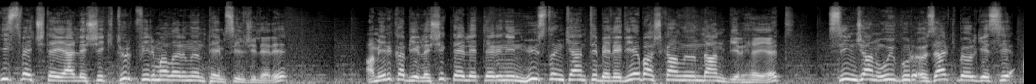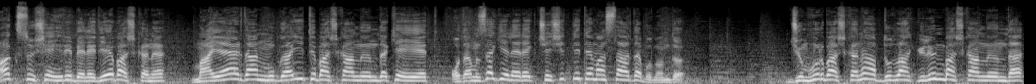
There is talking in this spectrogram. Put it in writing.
İsveç'te yerleşik Türk firmalarının temsilcileri, Amerika Birleşik Devletleri'nin Houston kenti belediye başkanlığından bir heyet, Sincan Uygur Özerk Bölgesi Aksu Şehri Belediye Başkanı Mayerdan Mugayiti başkanlığındaki heyet odamıza gelerek çeşitli temaslarda bulundu. Cumhurbaşkanı Abdullah Gül'ün başkanlığında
